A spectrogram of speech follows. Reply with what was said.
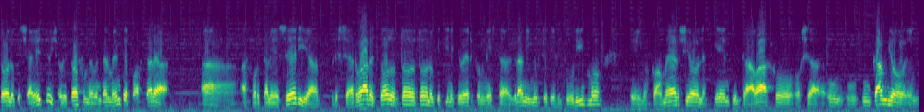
todo lo que se ha hecho y sobre todo fundamentalmente apostar a, a, fortalecer y a preservar todo, todo, todo lo que tiene que ver con esta gran industria que es el turismo, eh, los comercios, la gente, el trabajo, o sea, un, cambio en,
